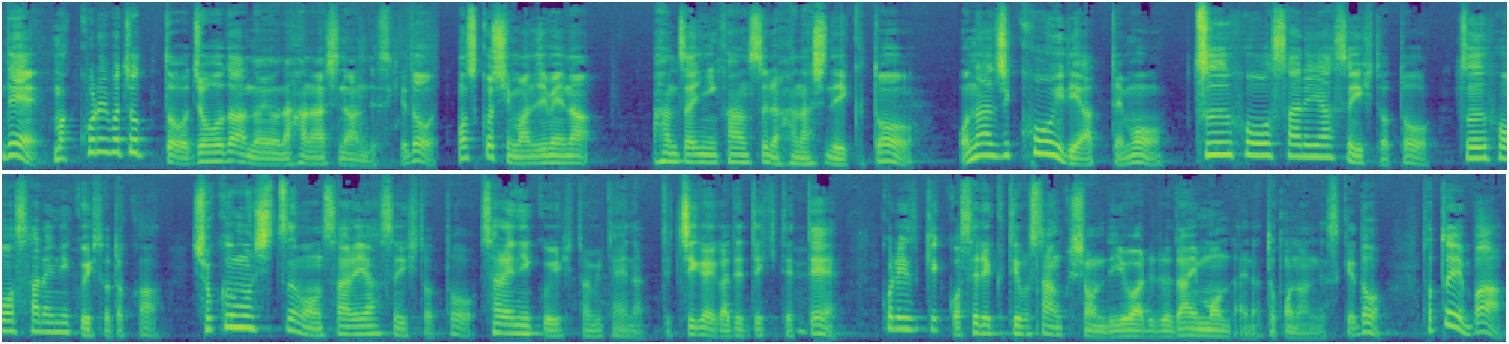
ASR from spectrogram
で、まあ、これはちょっと冗談のような話なんですけど、もう少し真面目な犯罪に関する話でいくと、同じ行為であっても、通報されやすい人と通報されにくい人とか、職務質問されやすい人とされにくい人みたいなって違いが出てきてて、これ結構セレクティブサンクションで言われる大問題なとこなんですけど、例えば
